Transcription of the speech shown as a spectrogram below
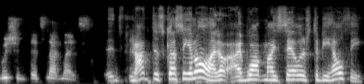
we should. That's not nice. It's not disgusting at all. I don't. I want my sailors to be healthy.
